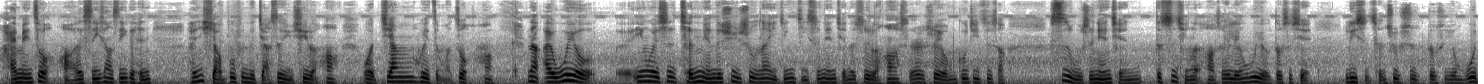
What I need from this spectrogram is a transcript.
还没做，哈，实际上是一个很很小部分的假设语气了，哈。我将会怎么做？哈，那 I will，呃，因为是成年的叙述，那已经几十年前的事了，哈，十二岁，我们估计至少四五十年前的事情了，哈，所以连 will 都是写历史陈述式，都是用 would。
